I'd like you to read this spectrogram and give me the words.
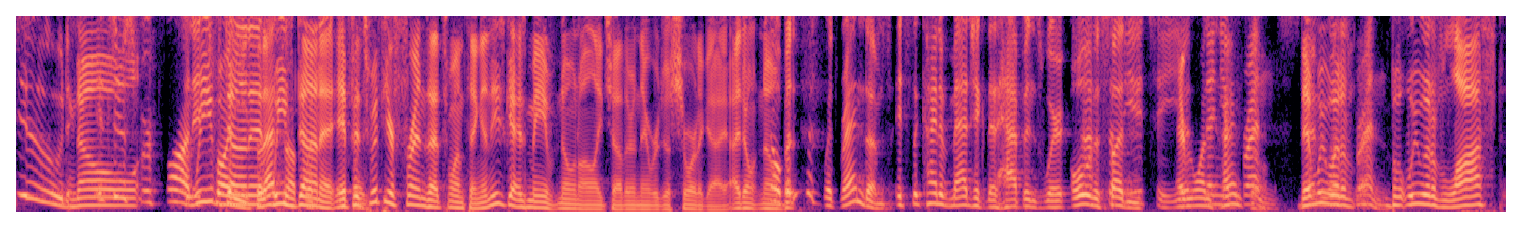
dude, No, it's just for fun. We've funny. done it. that's We've done it. If it's with your friends, that's one thing. And these guys may have known all each other and they were just short a guy. I don't know. no, but, but, with randoms, it's the kind of magic that happens where all of a That's the sudden beauty. Everyone's then handsome. friends. then we would have. friends. But we would have lost,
